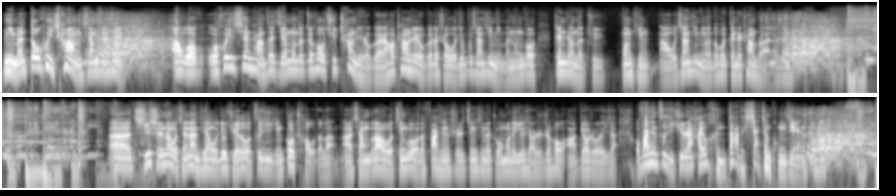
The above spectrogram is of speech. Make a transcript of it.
你们都会唱，相不相信？啊，我我会现场在节目的最后去唱这首歌，然后唱这首歌的时候，我就不相信你们能够真正的去光听啊！我相信你们都会跟着唱出来的，呃，其实呢，我前两天我就觉得我自己已经够丑的了啊，想不到我经过我的发型师精心的琢磨了一个小时之后啊，雕琢了一下，我发现自己居然还有很大的下降空间。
